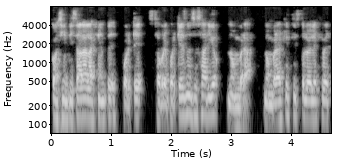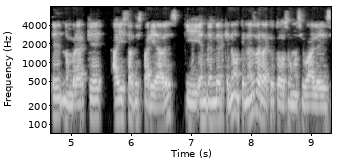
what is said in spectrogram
Concientizar a la gente por qué, sobre por qué es necesario nombrar. Nombrar que existe lo LGBT, nombrar que hay estas disparidades y entender que no, que no es verdad que todos somos iguales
